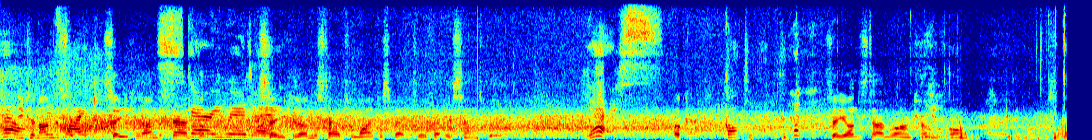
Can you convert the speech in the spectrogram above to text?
help you can understand. Like, so you can understand. scary weirdo. so you can understand from my perspective that this sounds weird. yes, Okay. got it. So you understand where I'm coming from uh, in I'm saying.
